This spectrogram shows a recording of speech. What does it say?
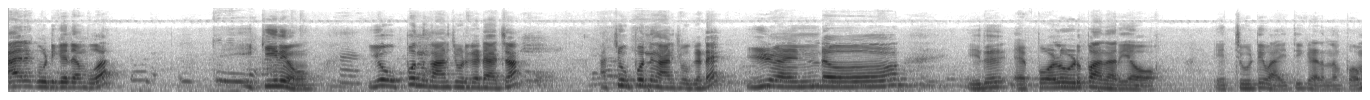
ആരെ കൂട്ടിക്കറ്റാൻ പോവാ? ഇക്കീനെയോ? അയ്യോ ഉപ്പൊന്ന് കാണിച്ചു കൊടുക്കട്ടെ അച്ഛ. അച്ഛ ഉപ്പൊന്ന് കാണിച്ചു കൊടുക്കട്ടെ. ഈ വേണ്ടോ ഇത് എപ്പോഴും ഉടുപ്പാന്നറിയാവോ എച്ചൂട്ടി വയറ്റി കിടന്നപ്പം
